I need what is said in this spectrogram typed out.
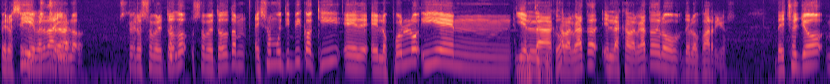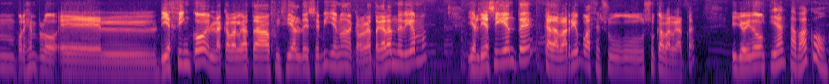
Pero sí, El es verdad. lo- pero sobre todo, sobre todo eso es muy típico aquí eh, en los pueblos y en y en ¿Muy las cabalgatas, en las cabalgatas de los, de los barrios. De hecho, yo, mm, por ejemplo, el día 5, en la cabalgata oficial de Sevilla, ¿no? La cabalgata grande, digamos, y al día siguiente, cada barrio pues, hace su, su cabalgata. Y yo he ido. ¿Y tiran tabaco?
